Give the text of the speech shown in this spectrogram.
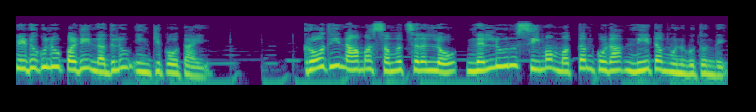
పిడుగులు పడి నదులు ఇంకిపోతాయి. క్రోధినామ సంవత్సరంలో నెల్లూరు సీమ మొత్తం కూడా నీట మునుగుతుంది.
